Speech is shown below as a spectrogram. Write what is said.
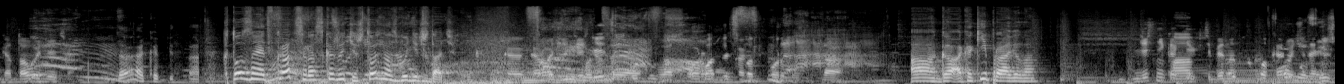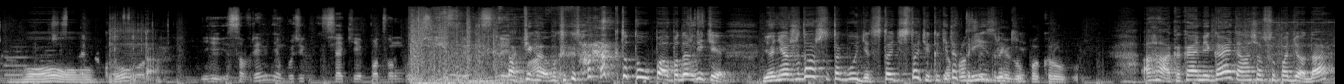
Готовы, дети? Да, капитан. Кто знает вкратце, расскажите, что нас будет ждать? Короче, здесь платформа. Да. Ага, а какие правила? Здесь никаких, А, тебе надо... платформу Короче. Воу, круто. И со временем будет всякие платформы будут быстрее, быстрее. Так, тихо, кто-то упал, подождите. Я не ожидал, что так будет. Стойте, стойте, какие-то призраки. по кругу. Ага, какая мигает, она сейчас упадет, да?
